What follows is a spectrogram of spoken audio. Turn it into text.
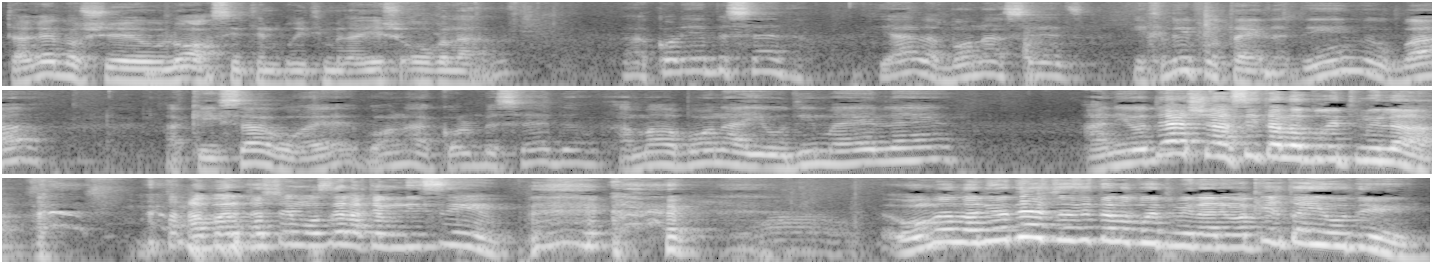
תראה לו שהוא לא עשיתם ברית מילה, יש עורלה. והכל יהיה בסדר. יאללה, בואו נעשה את זה. החליפו את הילדים, והוא בא, הקיסר רואה, בואנה, הכל בסדר. אמר, בואנה, היהודים האלה, אני יודע שעשית לו ברית מילה, אבל השם עושה לכם ניסים. הוא אומר לו, אני יודע שעשית לו ברית מילה, אני מכיר את היהודים.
